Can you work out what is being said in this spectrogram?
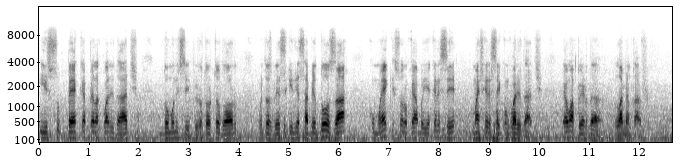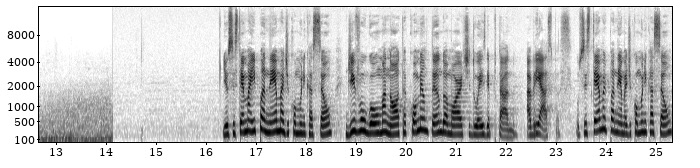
isso peca pela qualidade do município. O doutor Teodoro muitas vezes queria saber dosar como é que Sorocaba ia crescer, mas crescer com qualidade. É uma perda lamentável. E o sistema Ipanema de comunicação divulgou uma nota comentando a morte do ex-deputado. Abre aspas. O sistema Ipanema de comunicação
